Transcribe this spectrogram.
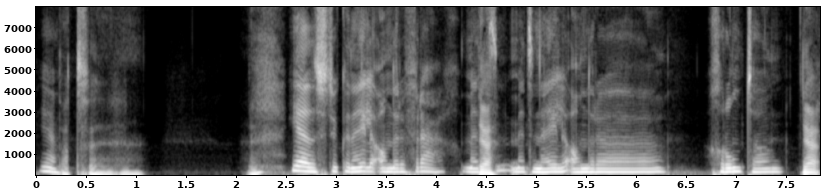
Ja. Dat, eh, ja, dat is natuurlijk een hele andere vraag. Met, Ja. met een hele andere grondtoon. Ja.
